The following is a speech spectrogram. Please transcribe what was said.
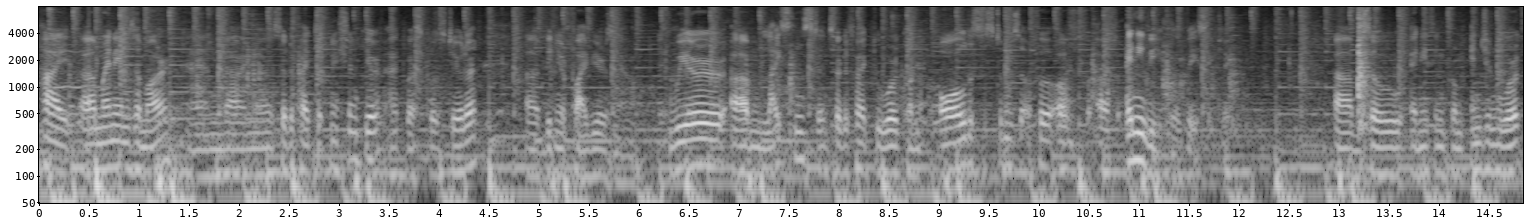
Hi, uh, my name is Ammar and I'm a certified technician here at West Coast Toyota. I've been here five years now. We're um, licensed and certified to work on all the systems of, of, of any vehicle basically. Um, so anything from engine work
